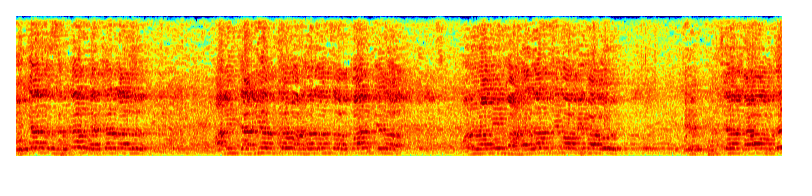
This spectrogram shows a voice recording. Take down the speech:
गोव्याचं सरकार राज्यात आलं. आणि त्यांनी आमच्या महाराजांचा म्हणून आम्ही महाराजांची माफी मागून हे पुढच्या काळामध्ये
